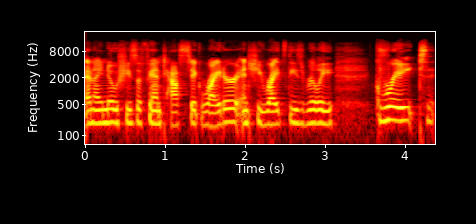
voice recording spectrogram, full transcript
and I know she's a fantastic writer, and she writes these really great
